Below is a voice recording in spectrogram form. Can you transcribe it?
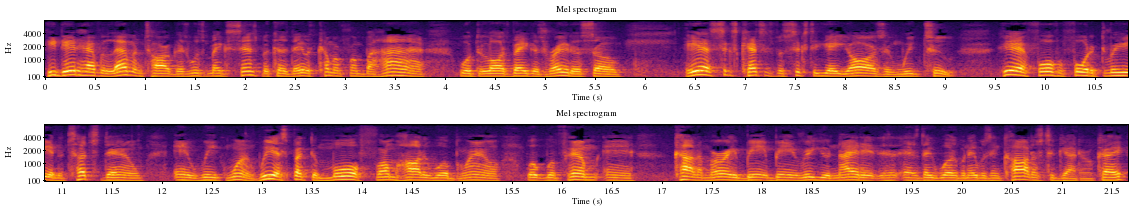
he did have eleven targets, which makes sense because they was coming from behind with the Las Vegas Raiders. So he had six catches for 68 yards in week two. He had four for 43 and a touchdown in week one. We expected more from Hollywood Brown with, with him and Kyler Murray being being reunited as they was when they was in college together. Okay,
